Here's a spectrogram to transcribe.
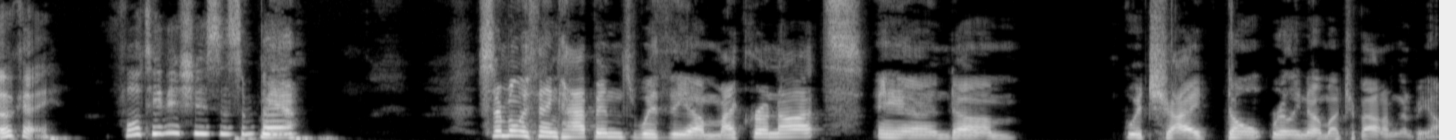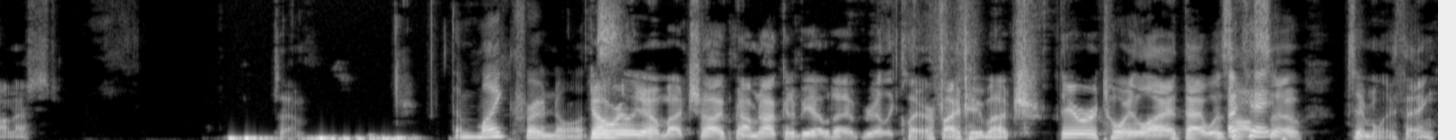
Okay, fourteen issues isn't Yeah. bad. Similar thing happens with the uh, Micronauts, and um, which I don't really know much about. I'm going to be honest. So The Micronauts. don't really know much. I, I'm not going to be able to really clarify too much. They were a toy line that was Okay. also similar thing.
